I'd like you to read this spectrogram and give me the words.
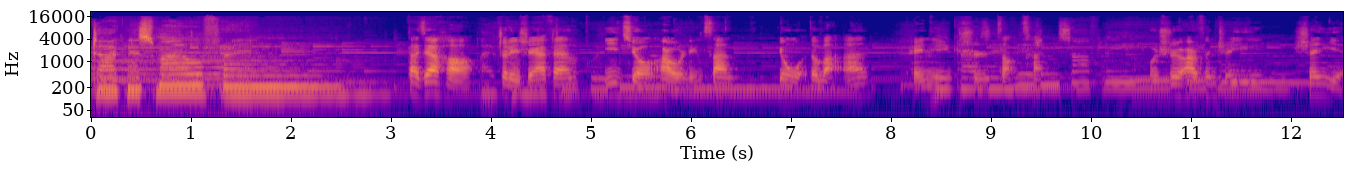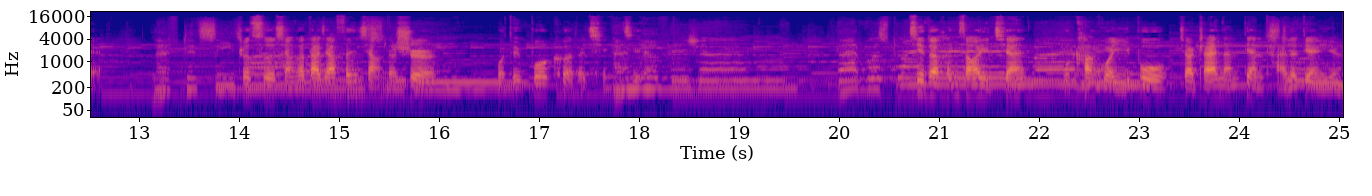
darkness, my old friend. 大家好，这里是 FM 一九二五零三，用我的晚安陪你吃早餐。我是二分之一深野。这次想和大家分享的是我对播客的情节。记得很早以前，我看过一部叫《宅男电台》的电影，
